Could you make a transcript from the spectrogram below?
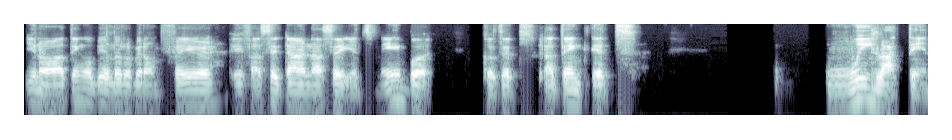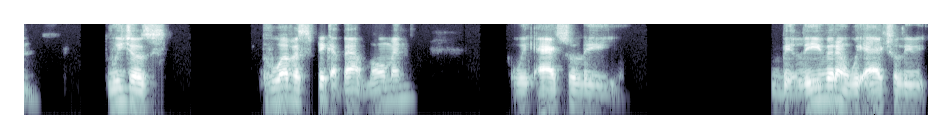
you know i think it'll be a little bit unfair if i sit down and i say it's me but because it's i think it's we locked in. We just whoever speak at that moment, we actually believe it and we actually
